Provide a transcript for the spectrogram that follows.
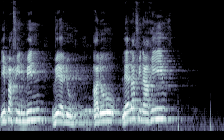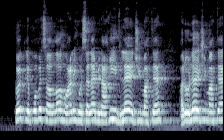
il n'est pas fin vin vers nous. Alors, là, fin arrive, quand le prophète sallallahu alayhi wa sallam il arrive lundi matin, alors lundi matin,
